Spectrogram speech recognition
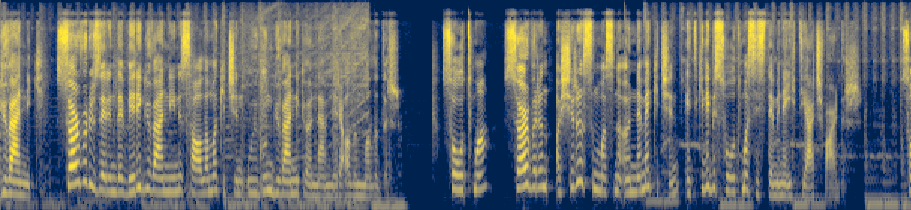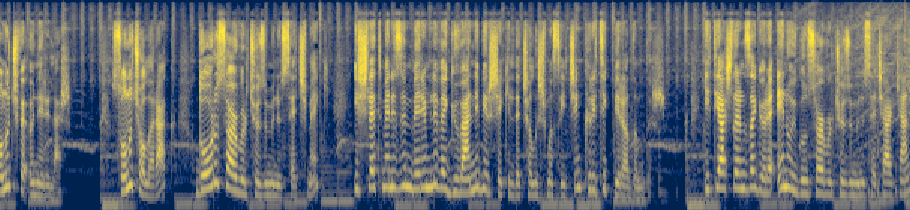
Güvenlik. Server üzerinde veri güvenliğini sağlamak için uygun güvenlik önlemleri alınmalıdır. Soğutma, server'ın aşırı ısınmasını önlemek için etkili bir soğutma sistemine ihtiyaç vardır. Sonuç ve öneriler. Sonuç olarak doğru server çözümünü seçmek, işletmenizin verimli ve güvenli bir şekilde çalışması için kritik bir adımdır. İhtiyaçlarınıza göre en uygun server çözümünü seçerken,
